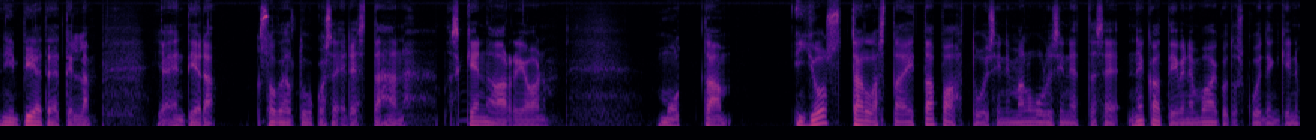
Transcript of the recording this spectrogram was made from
niin pieteetillä, ja en tiedä soveltuuko se edes tähän skenaarioon, mutta jos tällaista ei tapahtuisi, niin mä luulisin, että se negatiivinen vaikutus kuitenkin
